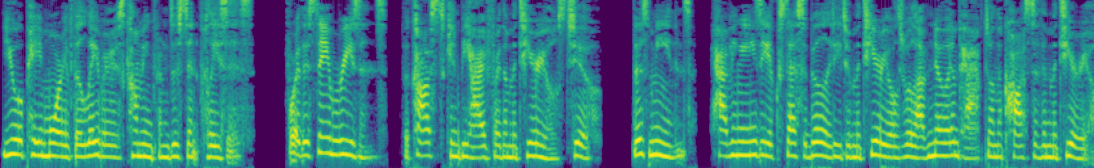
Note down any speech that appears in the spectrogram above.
You will pay more if the labor is coming from distant places. For the same reasons, the costs can be high for the materials too. This means, having easy accessibility to materials will have no impact on the cost of the material.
